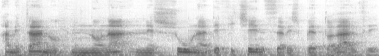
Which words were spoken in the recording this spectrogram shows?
a metano non ha nessuna deficienza rispetto ad altri,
